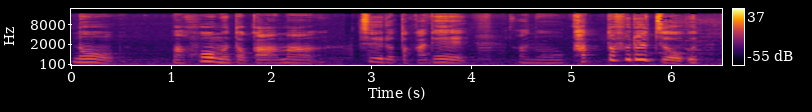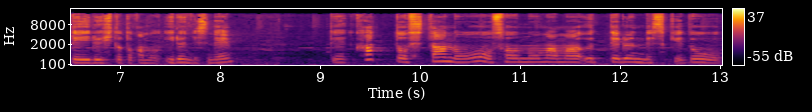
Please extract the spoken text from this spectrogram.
の、まあ、ホームとか、まあ、通路とかであのカットフルーツを売っている人とかもいるんですね。でカットしたのをそのまま売ってるんですけど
